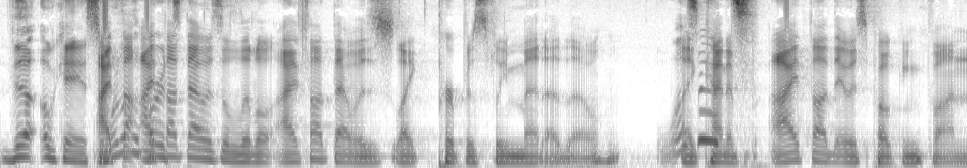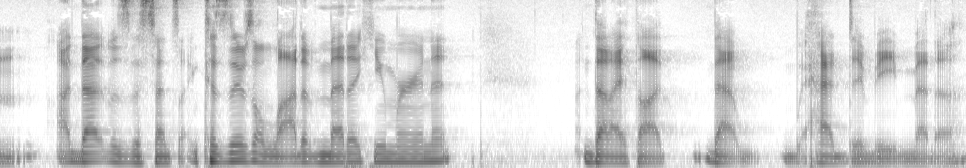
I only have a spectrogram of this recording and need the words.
The okay so I one thought of the I thought that was a little. I thought that was like purposefully meta though. was like it? kind of. I thought it was poking fun. I, that was the sense because there's a lot of meta humor in it that I thought that had to be meta,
